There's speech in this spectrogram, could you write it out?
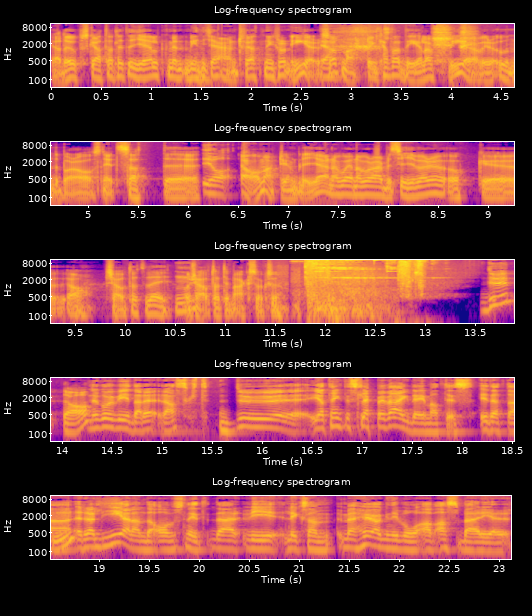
Jag hade uppskattat lite hjälp med min hjärntvättning från er ja. så att Martin kan ta del av fler av era underbara avsnitt. Så att, ja, ja, Martin, bli gärna en av våra arbetsgivare och eh, ja, shoutout till dig mm. och shoutout till Max också. Du, ja. nu går vi vidare raskt. Du, jag tänkte släppa iväg dig Mattis i detta mm. raljerande avsnitt där vi liksom med hög nivå av Asperger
